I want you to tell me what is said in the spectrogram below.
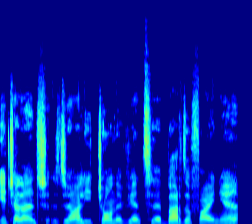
i challenge zaliczony, więc e, bardzo fajnie.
